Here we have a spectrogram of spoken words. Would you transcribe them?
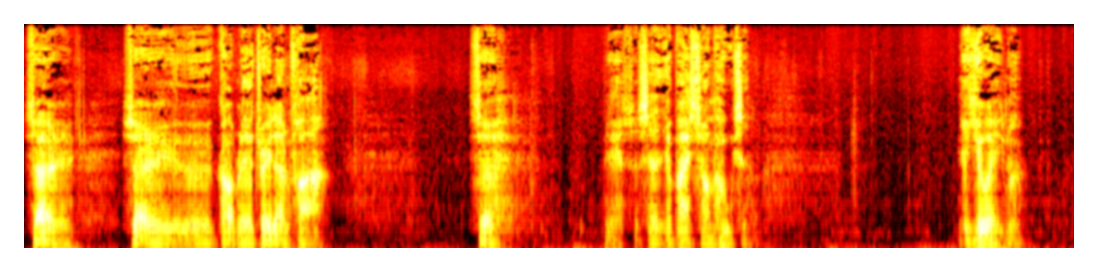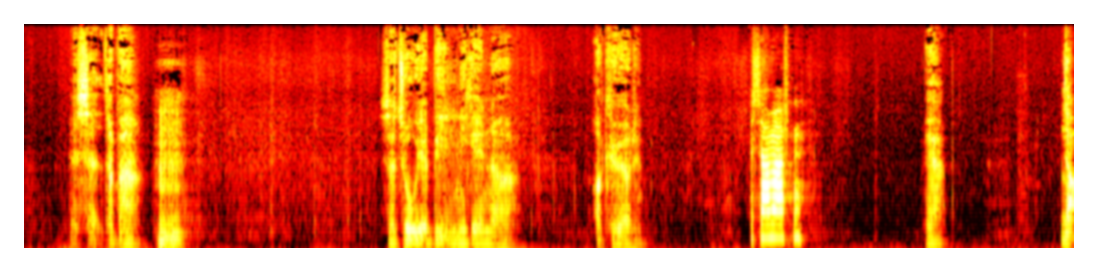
Så, Så øh, koblede jeg traileren fra. Så, ja, så sad jeg bare i sommerhuset. Jeg gjorde ikke noget. Jeg sad der bare. Mm. Så tog jeg bilen igen og, og kørte. Samme aften? Ja. Nå,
